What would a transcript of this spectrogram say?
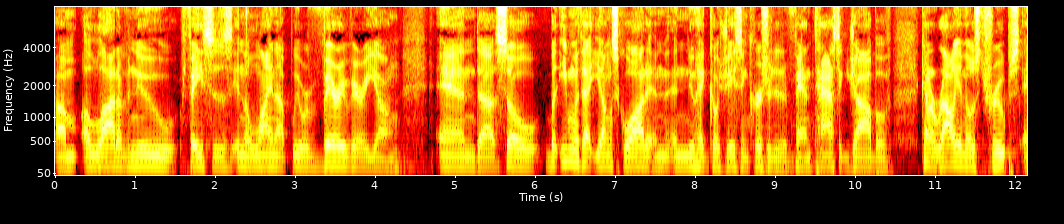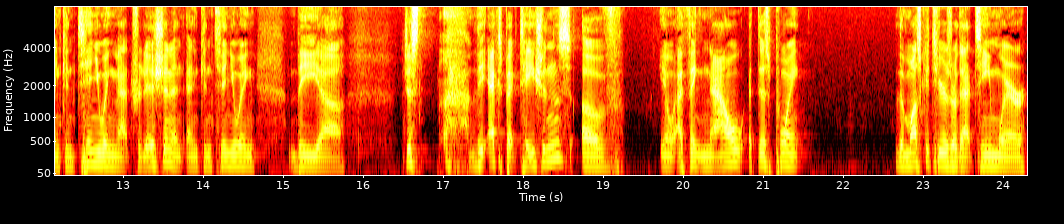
um, a lot of new faces in the lineup. We were very very young. And uh, so, but even with that young squad and, and new head coach Jason Kersher did a fantastic job of kind of rallying those troops and continuing that tradition and, and continuing the uh, just the expectations of you know I think now at this point the Musketeers are that team where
